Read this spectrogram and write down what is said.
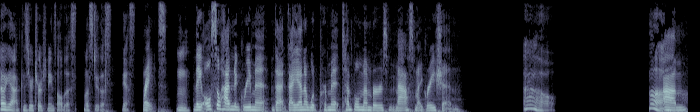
Oh, yeah, because your church needs all this. Let's do this. Yes. Right. Mm. They also had an agreement that Guyana would permit temple members mass migration. Oh. Huh. Um,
